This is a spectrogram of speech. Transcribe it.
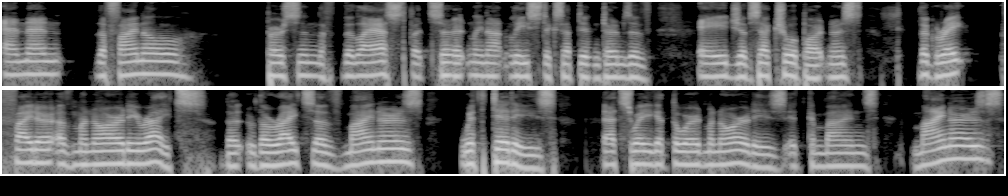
And then the final person, the, the last, but certainly not least, except in terms of age of sexual partners, the great fighter of minority rights, the, the rights of minors with titties. That's where you get the word minorities. It combines minors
